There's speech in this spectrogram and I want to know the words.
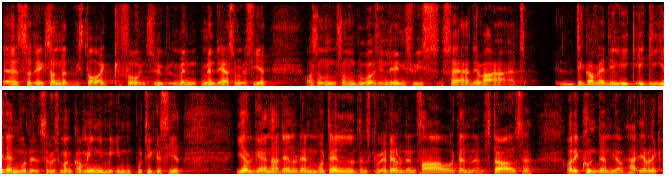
øh, så det er ikke sådan, at vi står og ikke kan få en cykel, men, men det er, som jeg siger, og som, som du også indledningsvis sagde, det var, at det kan godt være, at det lige, ikke lige er den model. Så hvis man kommer ind i en butik og siger, jeg vil gerne have den og den model, den skal være den og den farve, den og den størrelse, og det er kun den, jeg vil have. Jeg vil ikke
